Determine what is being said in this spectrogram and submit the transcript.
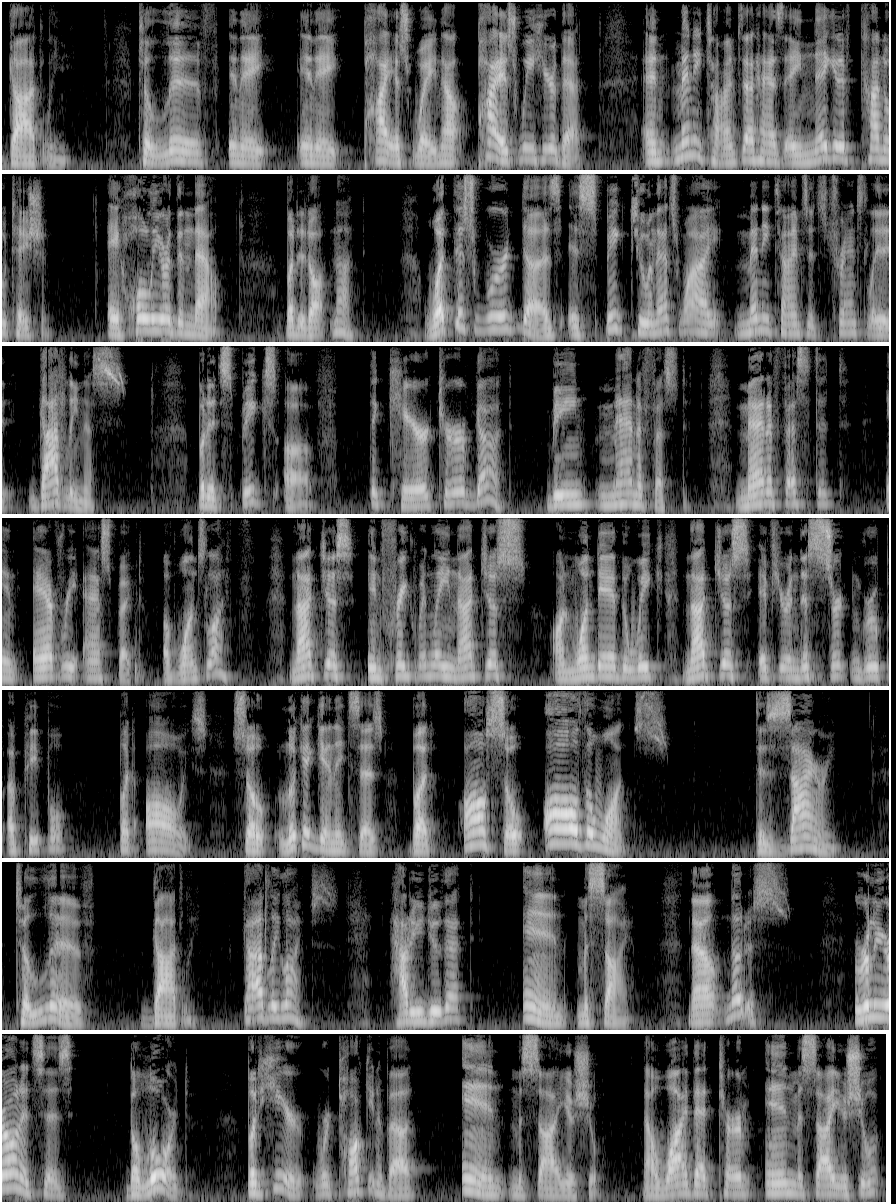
Godly. To live in a in a pious way. Now, pious, we hear that. And many times that has a negative connotation, a holier than thou, but it ought not. What this word does is speak to, and that's why many times it's translated godliness, but it speaks of the character of God being manifested, manifested in every aspect of one's life. Not just infrequently, not just on one day of the week, not just if you're in this certain group of people, but always. So look again, it says, but also all the ones desiring to live godly, godly lives. How do you do that? In Messiah. Now, notice earlier on it says the Lord, but here we're talking about in Messiah Yeshua. Now, why that term in Messiah Yeshua?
